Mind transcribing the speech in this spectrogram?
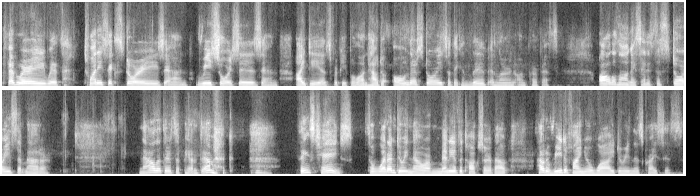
February with 26 stories and resources and ideas for people on how to own their story so they can live and learn on purpose. All along, I said it's the stories that matter. Now that there's a pandemic, things change. So what I'm doing now are many of the talks are about how to redefine your why during this crisis.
